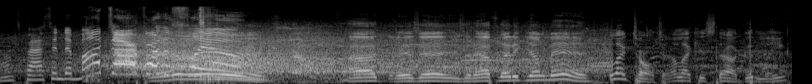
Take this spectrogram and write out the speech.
Bounce pass into Matar for the slam. Uh, is, a, is an athletic young man. I like Tarleton. I like his style. Good length.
